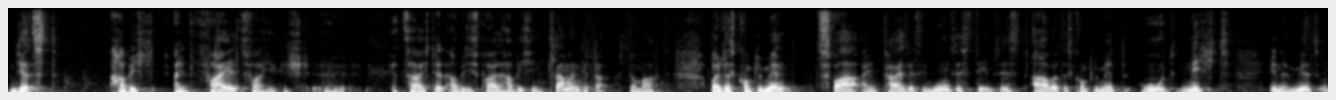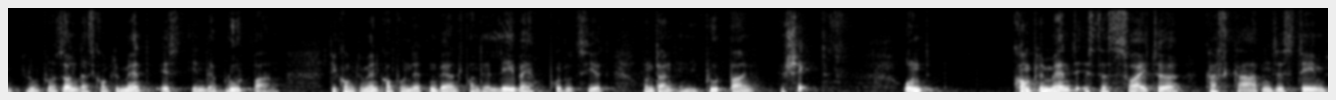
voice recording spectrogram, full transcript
Und jetzt habe ich ein Pfeil zwar hier äh, gezeichnet, aber dieses Pfeil habe ich in Klammern gemacht, weil das Komplement zwar ein Teil des Immunsystems ist, aber das Komplement ruht nicht in der Milz- und Lymphknoten, sondern das Komplement ist in der Blutbahn. Die Komplementkomponenten werden von der Leber produziert und dann in die Blutbahn geschickt. Und Komplement ist das zweite Kaskadensystem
